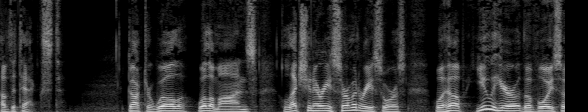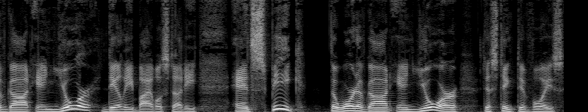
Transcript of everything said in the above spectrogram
of the text. Dr. Will Willimon's lectionary sermon resource will help you hear the voice of God in your daily Bible study and speak the Word of God in your distinctive voice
